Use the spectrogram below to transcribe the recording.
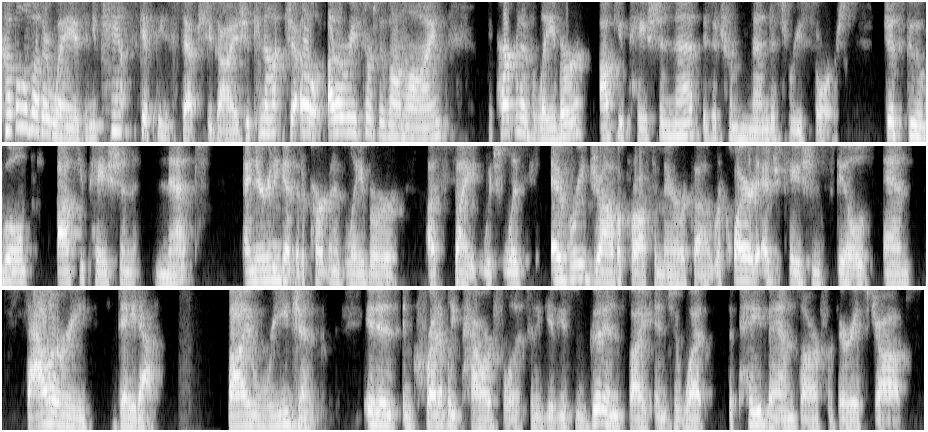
Couple of other ways, and you can't skip these steps, you guys. You cannot, oh, other resources online. Department of Labor, Occupation Net is a tremendous resource. Just Google Occupation Net, and you're going to get the Department of Labor uh, site, which lists every job across America, required education skills, and salary data by region. It is incredibly powerful, and it's going to give you some good insight into what the pay bands are for various jobs.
